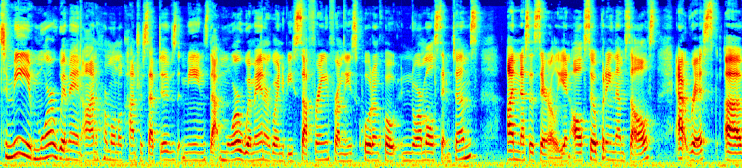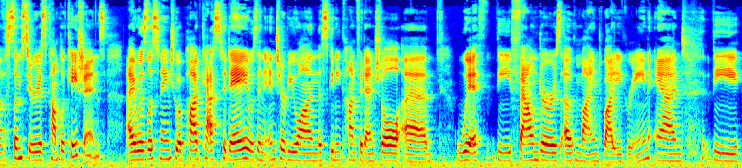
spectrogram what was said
to me, more women on hormonal contraceptives means that more women are going to be suffering from these quote unquote normal symptoms unnecessarily and also putting themselves at risk of some serious complications. I was listening to a podcast today, it was an interview on the Skinny Confidential. Uh, with the founders of Mind Body Green and the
